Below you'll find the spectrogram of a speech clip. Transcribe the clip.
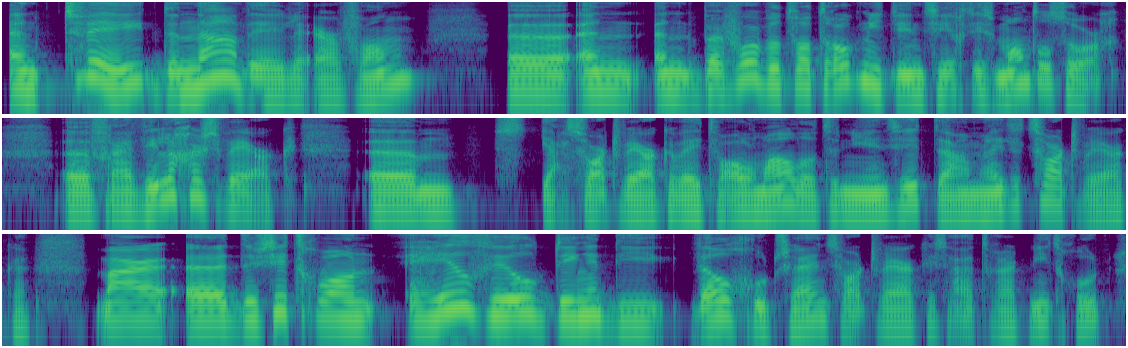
en twee, de nadelen ervan. Uh, en, en bijvoorbeeld wat er ook niet in zit, is mantelzorg, uh, vrijwilligerswerk. Um, ja, zwart werken weten we allemaal dat er niet in zit, daarom heet het zwart werken. Maar uh, er zit gewoon heel veel dingen die wel goed zijn. Zwart werken is uiteraard niet goed.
